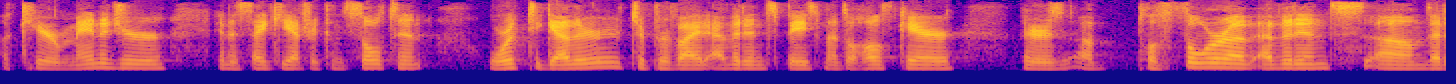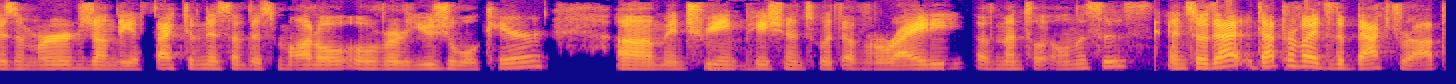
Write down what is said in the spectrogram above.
a care manager, and a psychiatric consultant, work together to provide evidence based mental health care. There's a plethora of evidence um, that has emerged on the effectiveness of this model over usual care um, in treating mm-hmm. patients with a variety of mental illnesses. And so that that provides the backdrop,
